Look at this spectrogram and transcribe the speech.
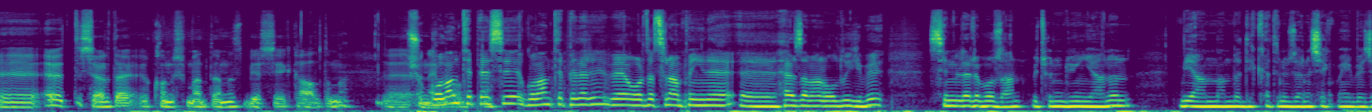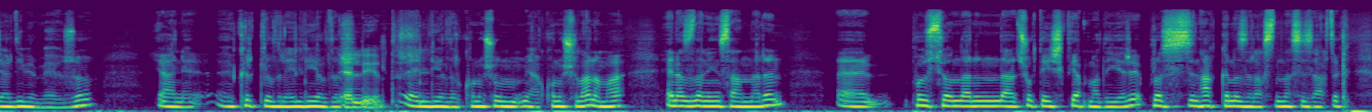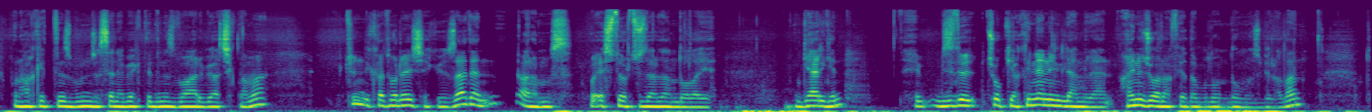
Ee, evet dışarıda konuşmadığımız bir şey kaldı mı? Ee, Şu Golan Tepesi, Golan Tepeleri ve orada Trump'ın yine e, her zaman olduğu gibi sinirleri bozan, bütün dünyanın bir anlamda dikkatin üzerine çekmeyi becerdiği bir mevzu. Yani 40 e, yıldır 50 yıldır 50 yıldır 50 yıldır konuşul yani konuşulan ama en azından insanların e, pozisyonlarında çok değişiklik yapmadığı yeri burası sizin hakkınızdır aslında siz artık bunu hak ettiniz bunca sene beklediniz var bir açıklama bütün dikkat oraya çekiyor. Zaten aramız bu S-400'lerden dolayı gergin. E, bizi de çok yakinen ilgilendiren aynı coğrafyada bulunduğumuz bir alan.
